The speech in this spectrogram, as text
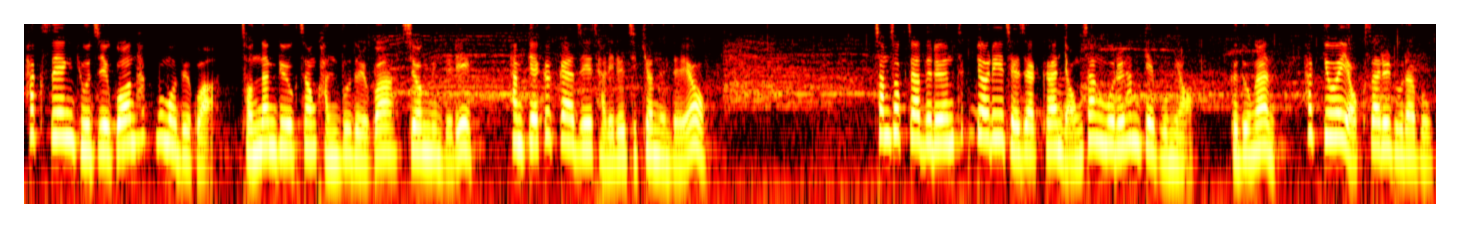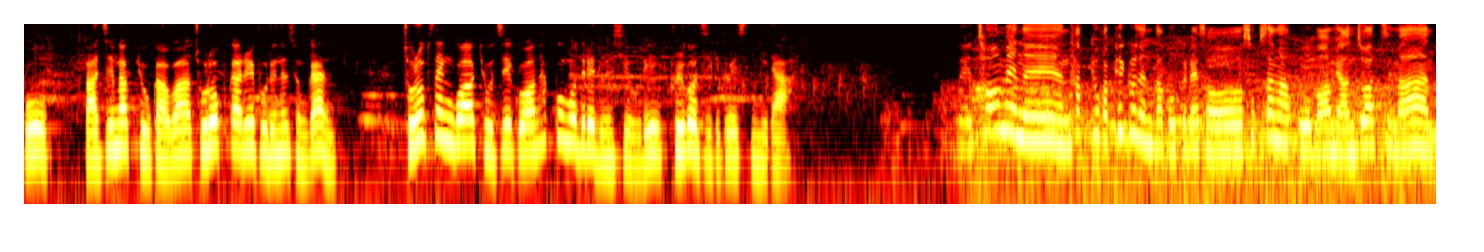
학생, 교직원, 학부모들과 전남교육청 관부들과 지역민들이 함께 끝까지 자리를 지켰는데요. 참석자들은 특별히 제작한 영상물을 함께 보며 그동안 학교의 역사를 돌아보고 마지막 교가와 졸업가를 부르는 순간 졸업생과 교직원, 학부모들의 눈시울이 붉어지기도 했습니다. 네, 처음에는 학교가 폐교된다고 그래서 속상하고 마음이 안 좋았지만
